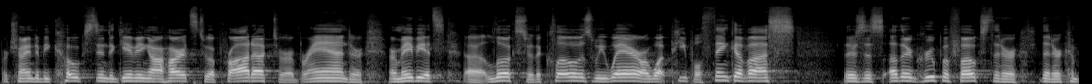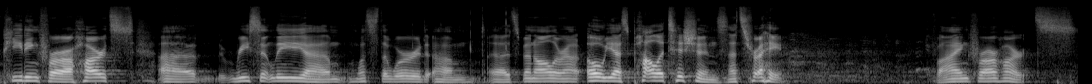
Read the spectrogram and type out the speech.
We're trying to be coaxed into giving our hearts to a product or a brand, or, or maybe it's uh, looks or the clothes we wear or what people think of us. There's this other group of folks that are, that are competing for our hearts. Uh, recently, um, what's the word? Um, uh, it's been all around. Oh, yes, politicians. That's right. Vying for our hearts.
